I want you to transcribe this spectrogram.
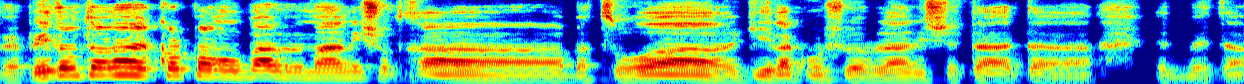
ופתאום אתה רואה, כל פעם הוא בא ומעניש אותך בצורה הרגילה כמו שהוא אוהב להעניש את, את, את ביתר.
